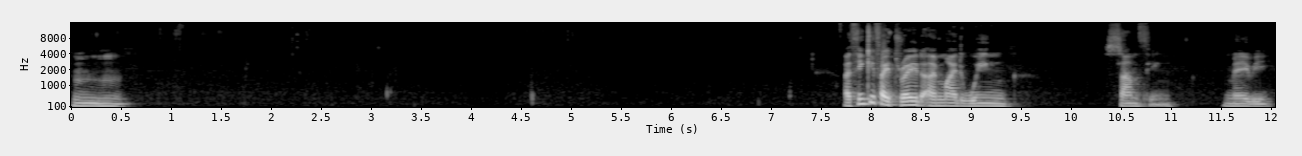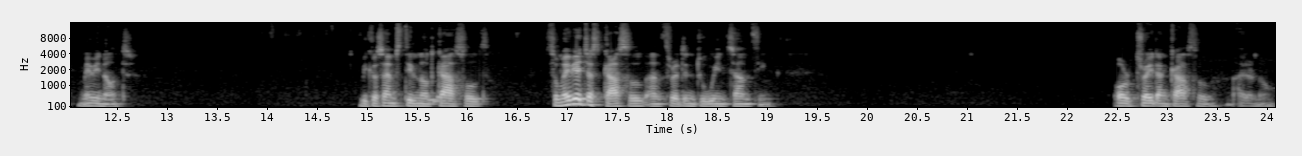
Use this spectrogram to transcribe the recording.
hmm, I think if I trade, I might win something. Maybe, maybe not. Because I'm still not castled. So maybe I just castle and threaten to win something. Or trade and castle, I don't know.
